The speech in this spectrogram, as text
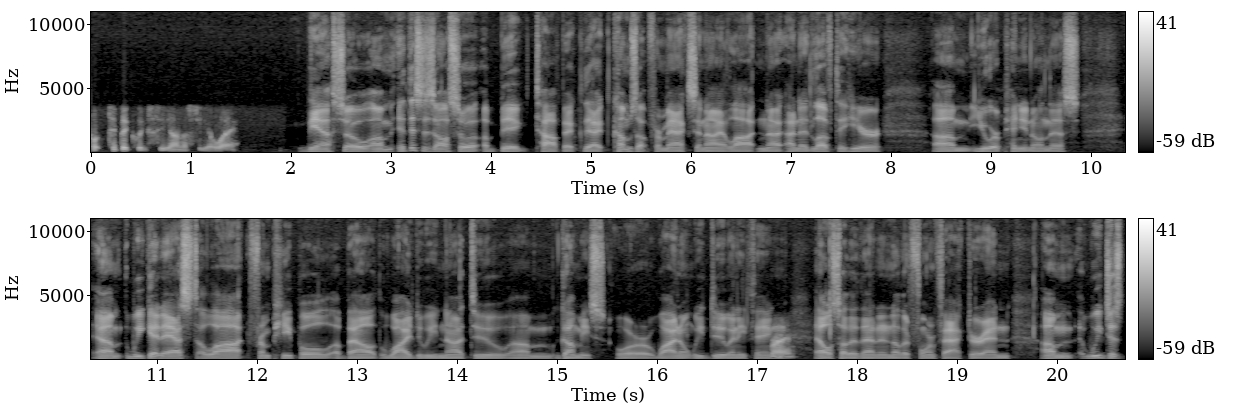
t- typically see on a COA. Yeah, so um, it, this is also a big topic that comes up for Max and I a lot, and, I, and I'd love to hear um, your opinion on this. Um, we get asked a lot from people about why do we not do um, gummies or why don't we do anything Right. else other than another form factor. And um, we just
